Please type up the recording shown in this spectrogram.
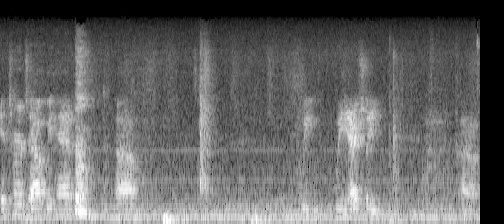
it turns out we had, um, we, we actually um,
